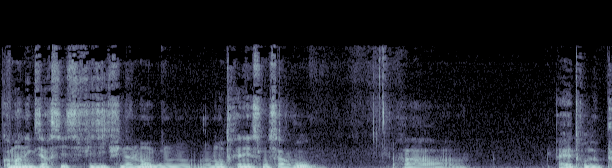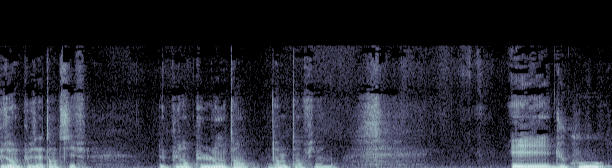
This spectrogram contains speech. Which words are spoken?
comme un exercice physique finalement où on entraînait son cerveau à à être de plus en plus attentif, de plus en plus longtemps dans le temps finalement. Et du coup,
